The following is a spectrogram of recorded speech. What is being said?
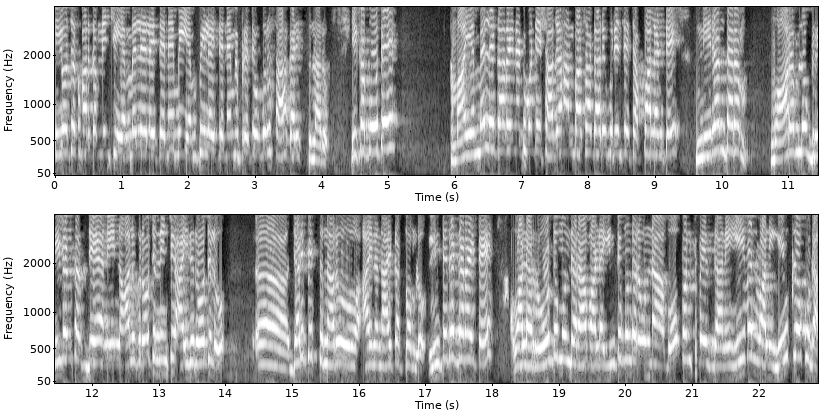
నియోజకవర్గం నుంచి ఎమ్మెల్యేలు అయితేనేమి ఎంపీలు అయితేనేమి ప్రతి ఒక్కరు సహకరిస్తున్నారు. ఇకపోతే మా ఎమ్మెల్యే గారైనటువంటి షాజహాన్ బాషా గారి గురించి చెప్పాలంటే నిరంతరం వారంలో గ్రీవెన్సెస్ డే అని నాలుగు రోజుల నుంచి ఐదు రోజులు జరిపిస్తున్నారు ఆయన నాయకత్వంలో. ఇంటి దగ్గర అయితే వాళ్ళ రోడ్డు ముందర వాళ్ళ ఇంటి ముందర ఉన్న ఓపెన్ స్పేస్ గానీ ఈవెన్ వాళ్ళ ఇంట్లో కూడా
